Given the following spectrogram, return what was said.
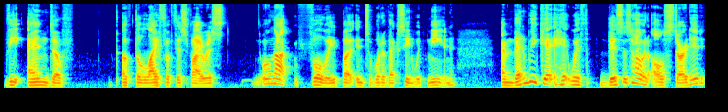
the end of of the life of this virus. Well, not fully, but into what a vaccine would mean. And then we get hit with this is how it all started.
